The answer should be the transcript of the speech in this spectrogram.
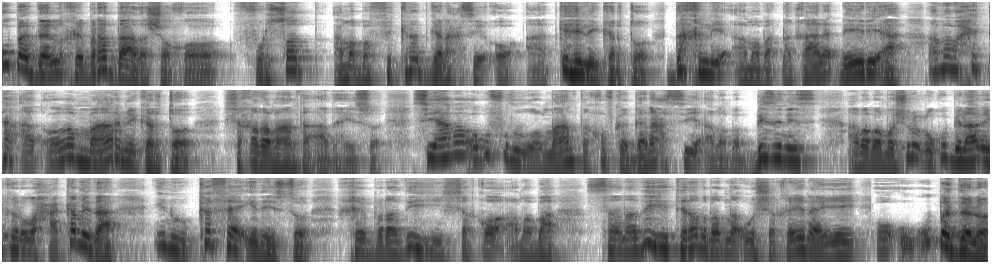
u bedel khibradaada shaqo fursad amaba fikrad ganacsi oo aad ka heli karto dakhli amaba dhaqaale dheeri ah amaba xitaa aad oga maarmi karto shaqada maanta aad hayso. Siyaabaha ugu fudud oo maanta qofka ganacsi amaba business amaba mashruucu ku bilaabi karo waxaa ka mid ah inuu ka faa'iidaysto khibradihii shaqo amaba sanadihii tirada badna uu shaqaynayay oo uu u bedelo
